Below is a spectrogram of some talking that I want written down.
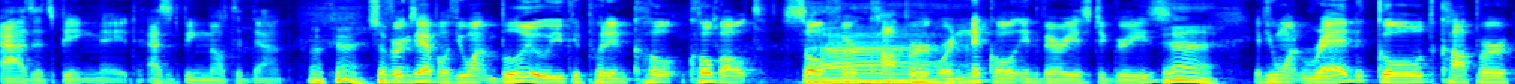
as it's being made, as it's being melted down. Okay. So, for example, if you want blue, you could put in co- cobalt, sulfur, Ah. copper, or nickel in various degrees. Yeah. If you want red, gold, copper,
